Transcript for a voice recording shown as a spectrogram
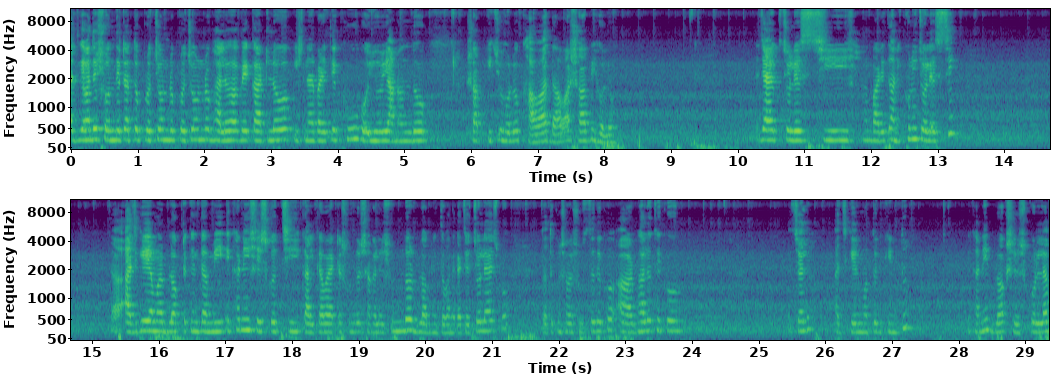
আজকে আমাদের সন্ধ্যেটা তো প্রচণ্ড প্রচণ্ড ভালোভাবে কাটলো। কৃষ্ণার বাড়িতে খুব হই হই আনন্দ। সব কিছু হলো খাওয়া দাওয়া সবই হলো। যাই হোক চলে এসেছি। বাড়িতে অনেকক্ষণই চলে এসেছি। আজকে আমার ব্লগটা কিন্তু আমি এখানেই শেষ করছি। কালকে আবার একটা সুন্দর সকালে সুন্দর ব্লগ নিয়ে তোমাদের কাছে চলে আসব। ততক্ষণ সবাই সুস্থ থেকো আর ভালো থেকো। চলো, আজকের মতন কিন্তু এখানেই ব্লগ শেষ করলাম।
